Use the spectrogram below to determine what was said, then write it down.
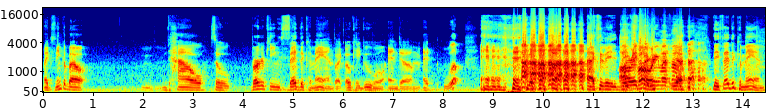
like think about how so burger king said the command like okay google and um it whoop and activated Jake's Already phone. triggering my phone. yeah they said the command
